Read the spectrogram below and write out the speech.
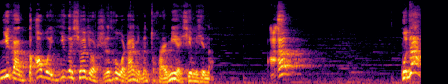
你敢打我一个小脚趾头，我让你们团灭，信不信呢？啊！滚蛋！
